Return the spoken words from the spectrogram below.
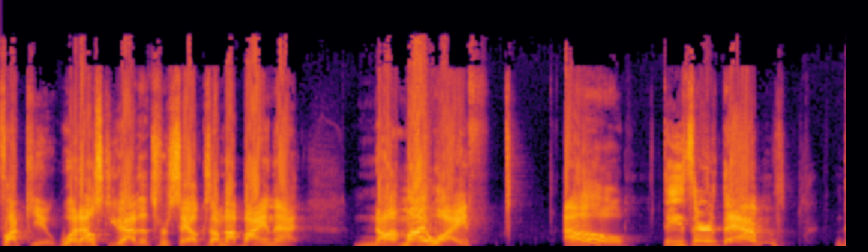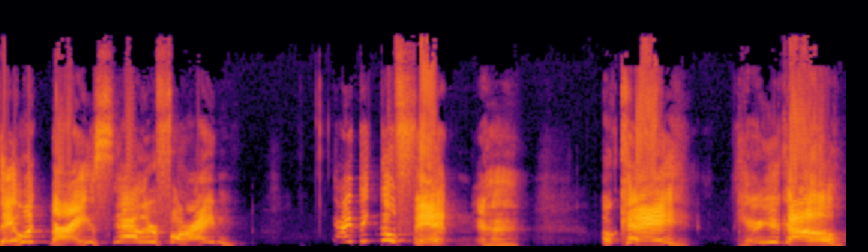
Fuck you. What else do you have that's for sale? Because I'm not buying that. Not my wife. Oh, these are them. They look nice. Yeah, they're fine. I think they'll fit. Okay, here you go.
